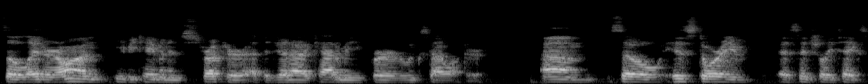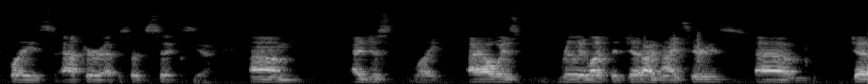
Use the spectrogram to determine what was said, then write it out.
So later on, he became an instructor at the Jedi Academy for Luke Skywalker. Um, so his story essentially takes place after Episode Six. Yeah. Um, I just like I always really liked the Jedi Knight series. Um, Jedi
